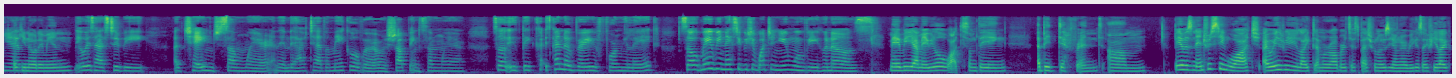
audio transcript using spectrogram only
Yeah, like you know what I mean? It always has to be a change somewhere and then they have to have a makeover or shopping somewhere. So it, they, it's kind of very formulaic. So maybe next week we should watch a new movie. Who knows? Maybe yeah maybe we'll watch something a bit different. Um but it was an interesting watch. I always really liked Emma Roberts especially when I was younger because I feel like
